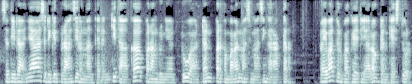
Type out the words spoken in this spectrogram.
setidaknya sedikit berhasil mengantarin kita ke Perang Dunia 2 dan perkembangan masing-masing karakter lewat berbagai dialog dan gestur.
